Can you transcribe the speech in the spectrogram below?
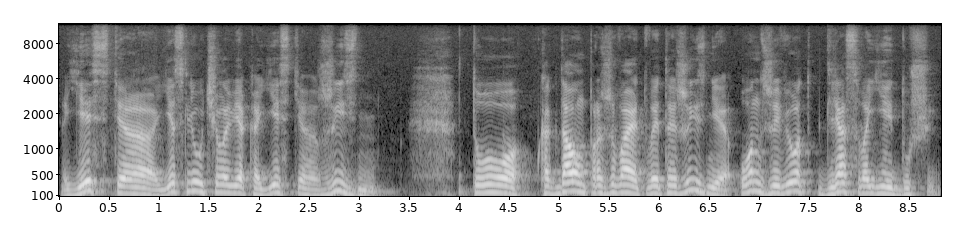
есть, э, если у человека есть э, жизнь, то когда он проживает в этой жизни, он живет для своей души.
